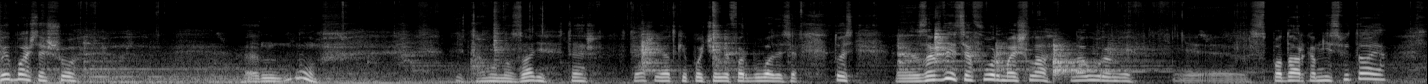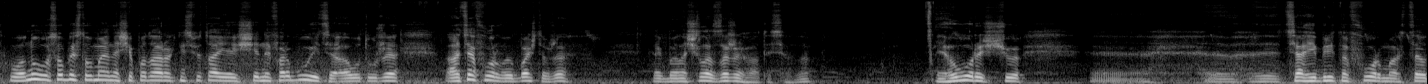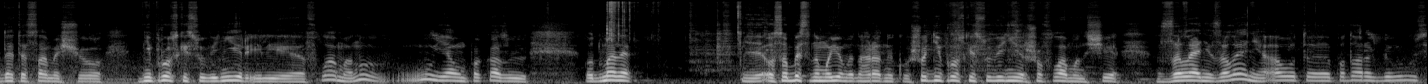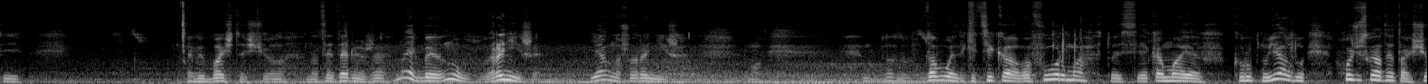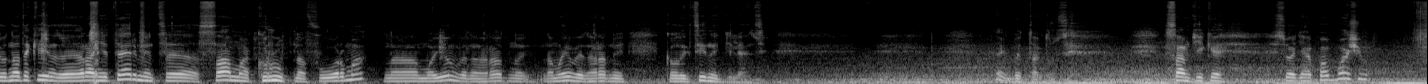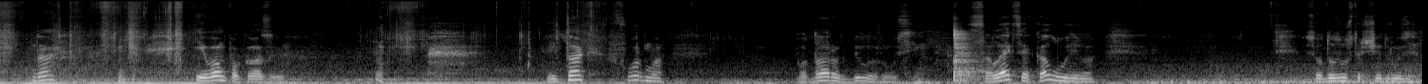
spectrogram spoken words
Ви бачите, що е, ну, і там воно ззаді теж. Теж ягодки почали фарбуватися. Тобто завжди ця форма йшла на уровні з подарком не світає. О, ну, особисто в мене ще подарок не світає, ще не фарбується, а от уже, а ця форма, ви бачите, вже якби почала зажигатися. Да? І говорить, що е, е, ця гібридна форма це одне те саме, що Дніпровський сувенір і флама. Ну, ну, я вам показую. От мене е, особисто на моєму винограднику, що Дніпровський сувенір, що фламан ще зелені-зелені, а от е, подарок Білорусі. Ви бачите, що на цей термін вже ну, якби, ну, раніше. Явно, що раніше. О. Доволі таки цікава форма, тобто, яка має крупну ягоду. Хочу сказати так, що на такий е, ранній термін це сама крупна форма на моєму виноградної, на моїй виноградній колекційній ділянці. Якби так, друзі. Сам тільки сьогодні я побачив. Да? І вам показую. І так, форма подарок Білорусі. Селекція Калугіна. Все, до зустрічі, друзі.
